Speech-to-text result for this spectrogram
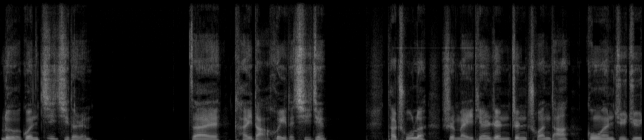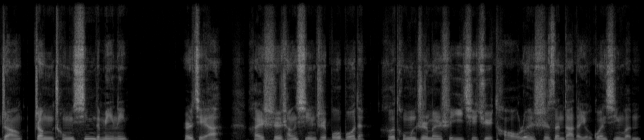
乐观积极的人。在开大会的期间，他除了是每天认真传达公安局局长张崇新的命令，而且啊还时常兴致勃勃的和同志们是一起去讨论十三大的有关新闻。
